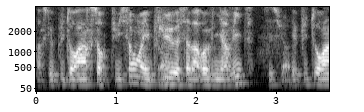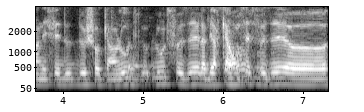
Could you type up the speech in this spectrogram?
Parce que plus tu auras un ressort puissant et plus Ouais. euh, ça va revenir vite C'est sûr. et plus tu auras un effet de, de choc. hein. L'autre faisait, la Ça BR47 va, faisait. euh,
